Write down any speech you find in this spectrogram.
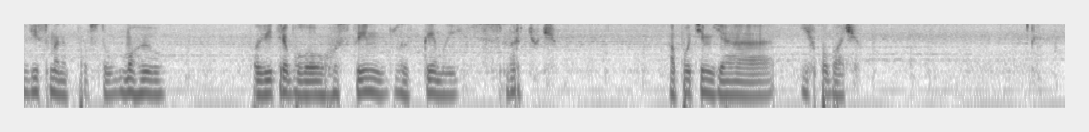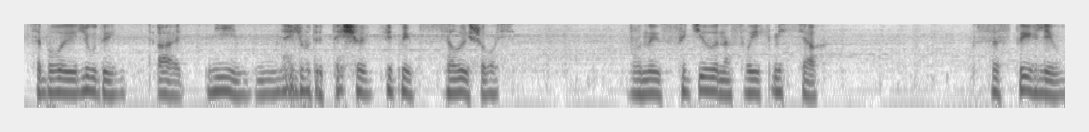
віз мене просто в могилу. Повітря було густим, липким і смертючим. А потім я їх побачив. Це були люди, а ні, не люди, те, що від них залишилось. Вони сиділи на своїх місцях, застиглі в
